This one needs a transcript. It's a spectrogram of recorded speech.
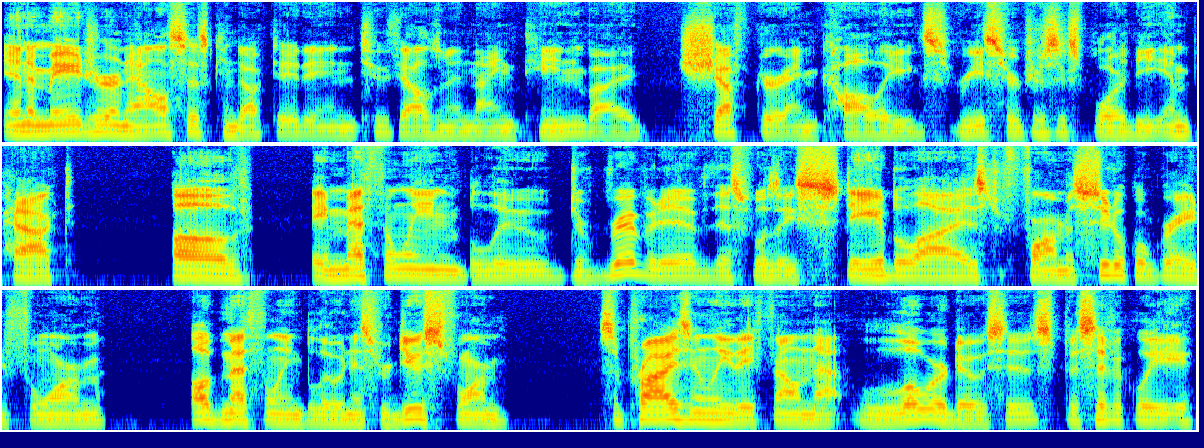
In a major analysis conducted in 2019 by Schelter and colleagues, researchers explored the impact of a methylene blue derivative. This was a stabilized pharmaceutical grade form of methylene blue in its reduced form, surprisingly, they found that lower doses, specifically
